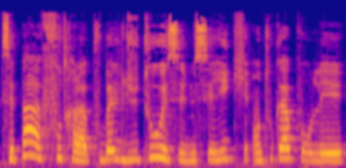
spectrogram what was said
c'est pas à foutre à la poubelle du tout et c'est une série qui, en tout cas pour les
